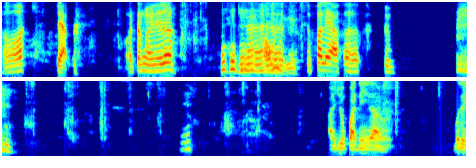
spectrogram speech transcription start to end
โอ้แซ่บเอาจังหน่อยหนี่อยเด้อเขาไม่ถือพอแล้วอายุป่านนี้แล้ว ไม่ได้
